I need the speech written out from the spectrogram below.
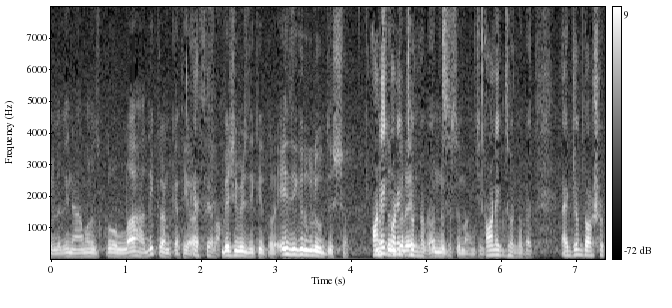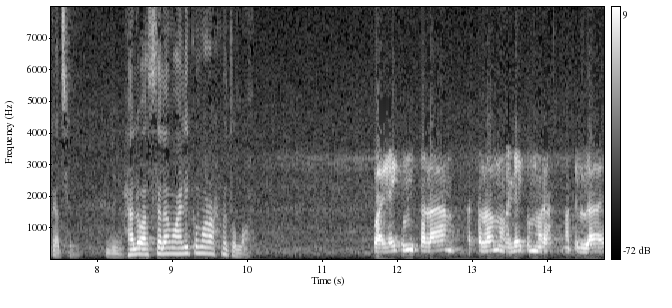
ইউল্লাদিন আমানুজকুরুল্লাহ দিকরান কাথিরা। কাসীরা। বেশি বেশি জিকির করে। এই জিকিরগুলি উদ্দেশ্য। অনেক অনেক ধন্যবাদ। অন্য কিছু নয় অনেক ধন্যবাদ। একজন দর্শক আছেন। হ্যালো আসসালামু আলাইকুম ওয়া রাহমাতুল্লাহ। ওয়ালাইকুম সালাম। আসসালামু আলাইকুম রহমতুল্লাহ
